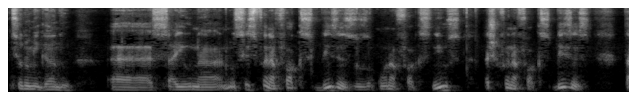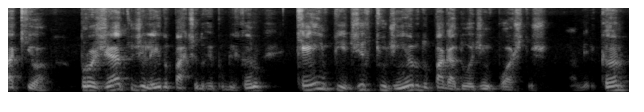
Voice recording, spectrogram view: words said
se eu não me engano, uh, saiu na. Não sei se foi na Fox Business ou na Fox News, acho que foi na Fox Business. Está aqui, ó. Projeto de lei do Partido Republicano quer impedir que o dinheiro do pagador de impostos americano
